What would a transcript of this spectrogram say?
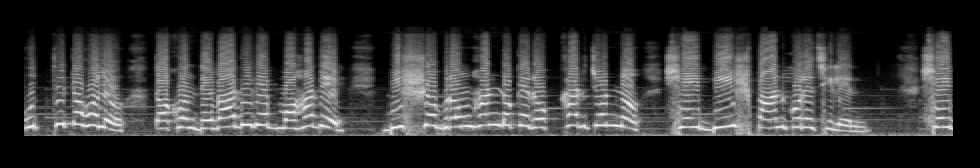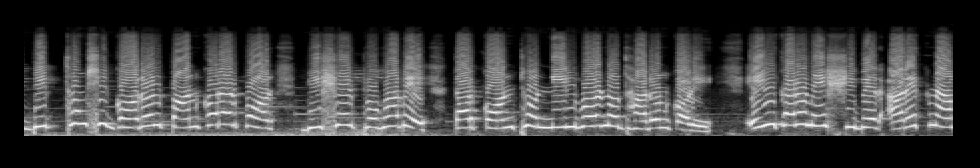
উত্থিত হলো, তখন দেবাদিদেব মহাদেব বিশ্ব ব্রহ্মাণ্ডকে রক্ষার জন্য সেই বিষ পান করেছিলেন। সেই বিধ্বংসী গরল পান করার পর বিষের প্রভাবে তার কণ্ঠ নীলবর্ণ ধারণ করে। এই কারণে শিবের আরেক নাম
